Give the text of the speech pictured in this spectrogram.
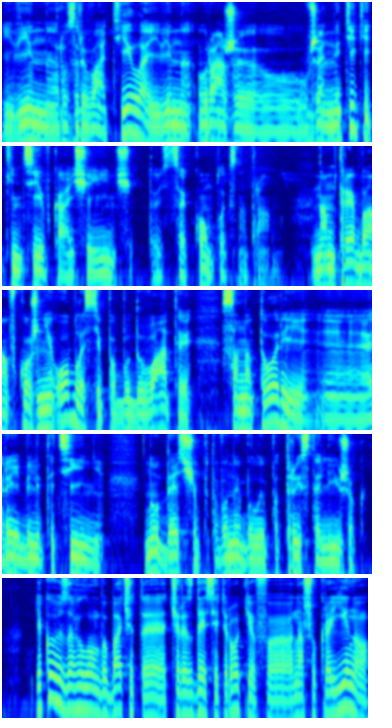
і він розриває тіло, і він уражує вже не тільки кінцівка, а ще інші. Тобто це комплексна травма. Нам треба в кожній області побудувати санаторії е, реабілітаційні, ну, десь щоб вони були по 300 ліжок. Якою загалом ви бачите через 10 років е, нашу країну,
